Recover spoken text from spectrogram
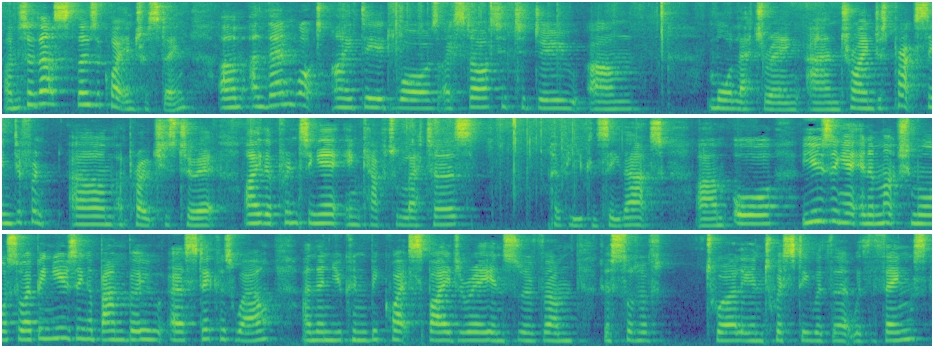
Um, so that's those are quite interesting. Um, and then what I did was I started to do um, more lettering and trying just practicing different um, approaches to it, either printing it in capital letters, hopefully you can see that, um, or using it in a much more, so I've been using a bamboo uh, stick as well, and then you can be quite spidery and sort of um, just sort of twirly and twisty with the, with the things,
